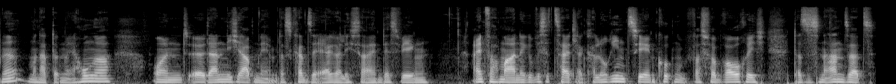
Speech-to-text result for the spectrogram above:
ne, man hat dann mehr Hunger und äh, dann nicht abnehmen. Das kann sehr ärgerlich sein. Deswegen Einfach mal eine gewisse Zeit lang Kalorien zählen, gucken, was verbrauche ich, das ist ein Ansatz.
